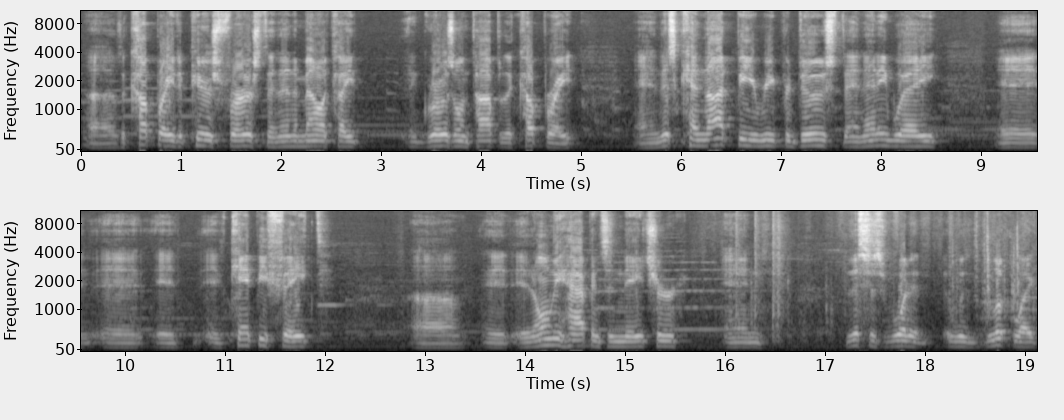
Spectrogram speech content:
The cuprate appears first and then the malachite grows on top of the cuprate. And this cannot be reproduced in any way. It, it, it, it can't be faked. Uh, it, it only happens in nature. And this is what it, would look like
